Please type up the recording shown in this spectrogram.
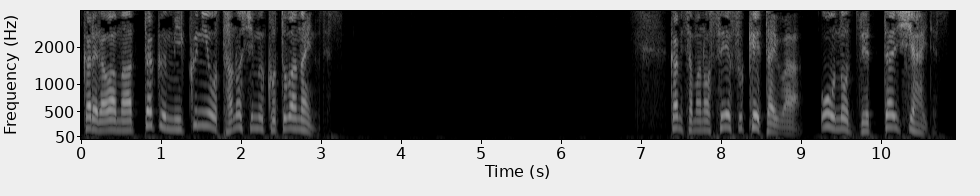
彼らは全く御国を楽しむことはないのです。神様の政府形態は王の絶対支配です。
